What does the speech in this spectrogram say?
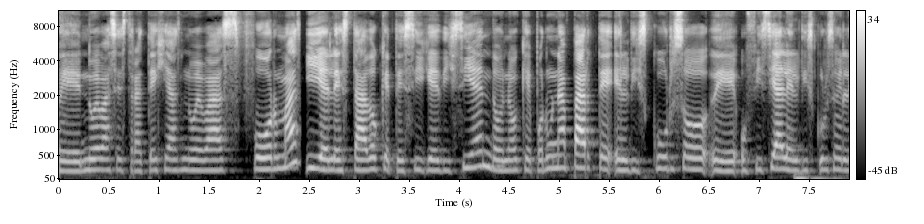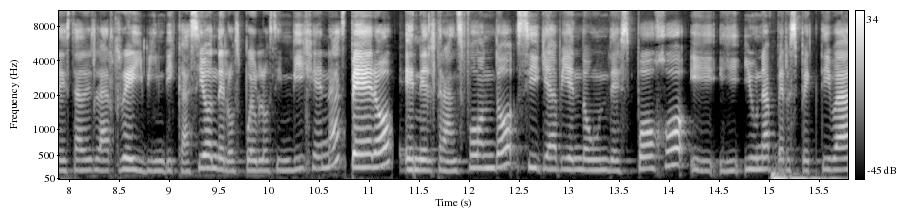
eh, nuevas estrategias, nuevas formas y el Estado que te sigue diciendo, ¿no? Que por una parte el discurso eh, oficial, el discurso del Estado es la reivindicación de los pueblos indígenas, pero en el trasfondo sigue habiendo un despojo y, una perspectiva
